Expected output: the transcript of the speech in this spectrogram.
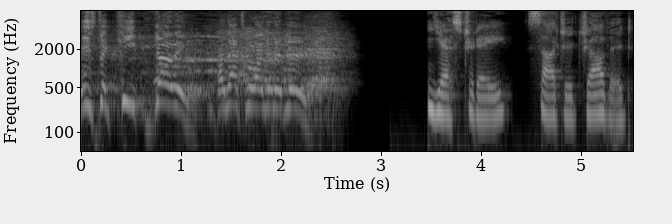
is to keep going. And that's what I'm going to do. Yesterday, Sajid Javid,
